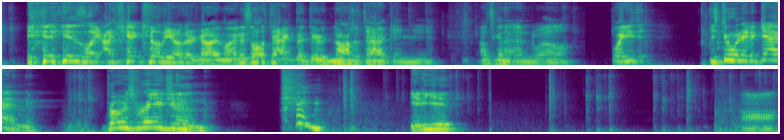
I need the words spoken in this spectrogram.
He's like, I can't kill the other guy, might as well attack the dude not attacking me. That's gonna end well. Wait, he's, he's doing it again! Bro's raging! Idiot. Aw.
